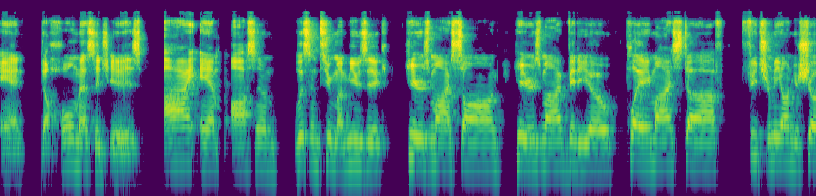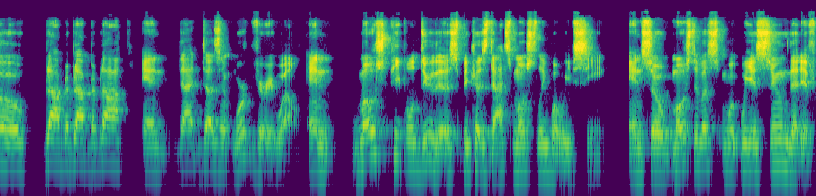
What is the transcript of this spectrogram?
And the whole message is I am awesome. Listen to my music. Here's my song. Here's my video. Play my stuff. Feature me on your show. Blah, blah, blah, blah, blah. And that doesn't work very well. And most people do this because that's mostly what we've seen. And so most of us, we assume that if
